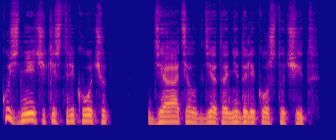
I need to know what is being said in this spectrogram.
кузнечики стрекочут, дятел где-то недалеко стучит.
